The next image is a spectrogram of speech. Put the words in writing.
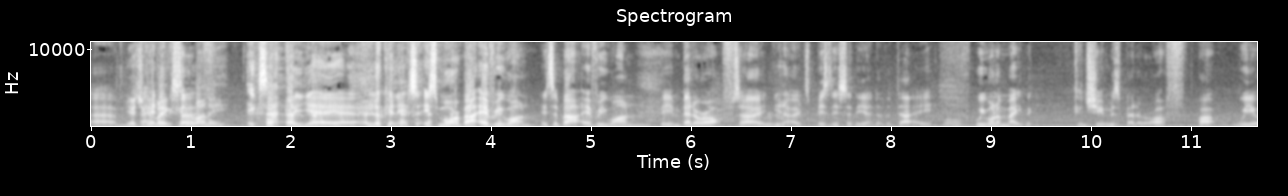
um, You actually ahead of make some money. Exactly. Yeah, yeah. Look, and it's it's more about everyone. It's about everyone being better off. So you mm-hmm. know, it's business at the end of the day. Mm. We want to make the consumers better off, but we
